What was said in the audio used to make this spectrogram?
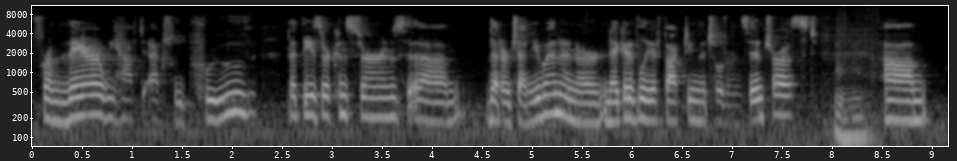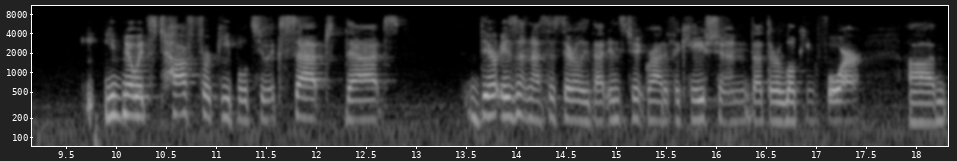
from there, we have to actually prove that these are concerns um, that are genuine and are negatively affecting the children's interest. Mm-hmm. Um, you know, it's tough for people to accept that there isn't necessarily that instant gratification that they're looking for. Um,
